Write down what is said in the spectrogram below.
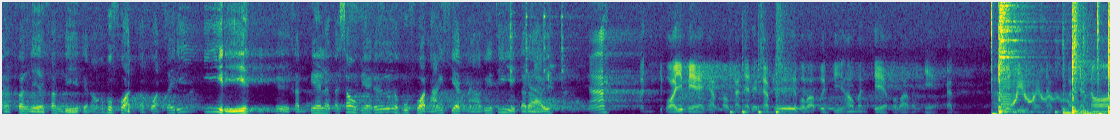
ขัดฟังเนี่ยฟังดี แต่น้องก็บุฟอดกับฟอดใจดีดีเออขันเมียแหละก็เศร้าเมียเด้อบุฟอดหางเคียงหนาเวทีกระไดนะมันสิพอยแม่ยับเอากันได้เด้อครับเด้อเพราะว่าพื้นที่เฮามันแคบเพราะว่ามันแหกกันอ่าพื้นที่เฮายับเอากัน จักหน้อย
